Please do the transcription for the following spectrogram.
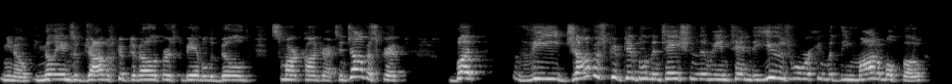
you know millions of JavaScript developers to be able to build smart contracts in JavaScript. But the JavaScript implementation that we intend to use, we're working with the Moddable folk.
